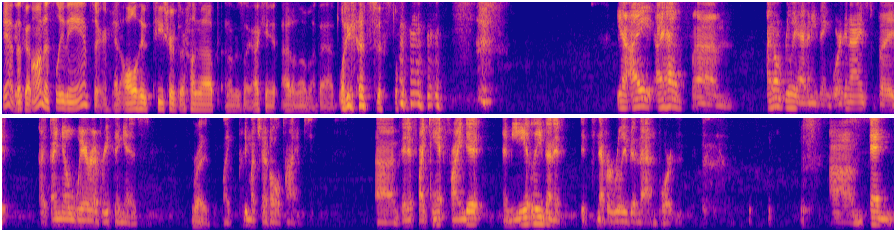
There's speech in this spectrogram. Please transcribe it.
yeah, he's that's got- honestly the answer. And all his T-shirts are hung up, and I'm just like, I can't. I don't know about that. Like, that's just like, yeah, I I have um I don't really have anything organized, but I, I know where everything is, right. like pretty much at all times. Um, and if I can't find it immediately, then it it's never really been that important. Um, and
